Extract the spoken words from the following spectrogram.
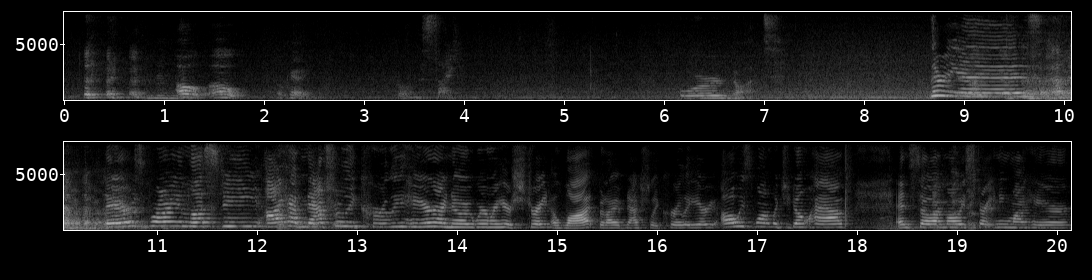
oh, oh, okay. Go on the side. Or not. There he is. There's Brian Lusty. I have naturally curly hair. I know I wear my hair straight a lot, but I have naturally curly hair. You always want what you don't have, and so I'm always straightening my hair.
